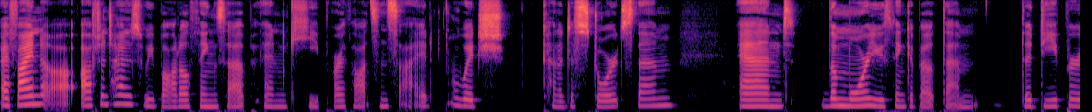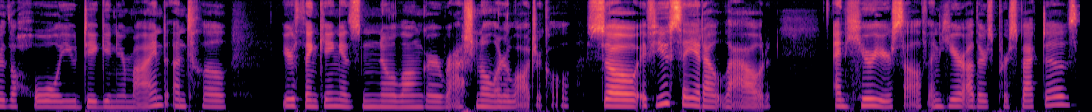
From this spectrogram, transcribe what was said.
I find oftentimes we bottle things up and keep our thoughts inside, which kind of distorts them. And the more you think about them, the deeper the hole you dig in your mind until your thinking is no longer rational or logical. So if you say it out loud and hear yourself and hear others' perspectives,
